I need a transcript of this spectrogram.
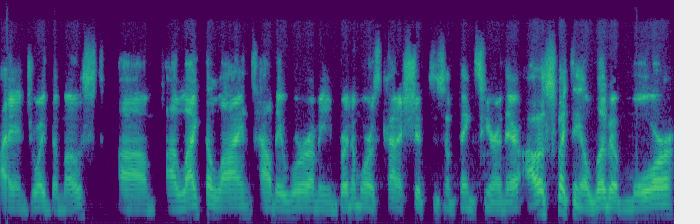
I enjoyed the most. Um, I like the lines how they were. I mean, Brind'Amour has kind of shifted some things here and there. I was expecting a little bit more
